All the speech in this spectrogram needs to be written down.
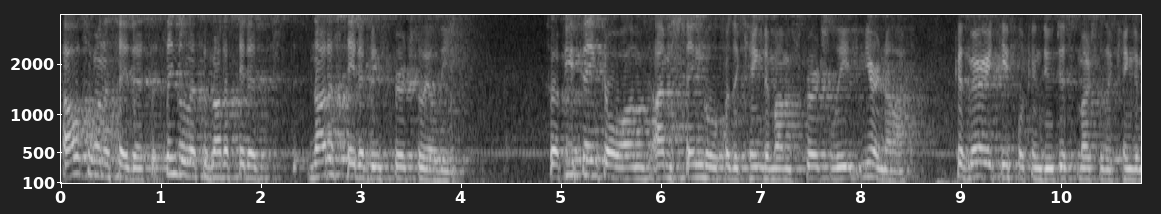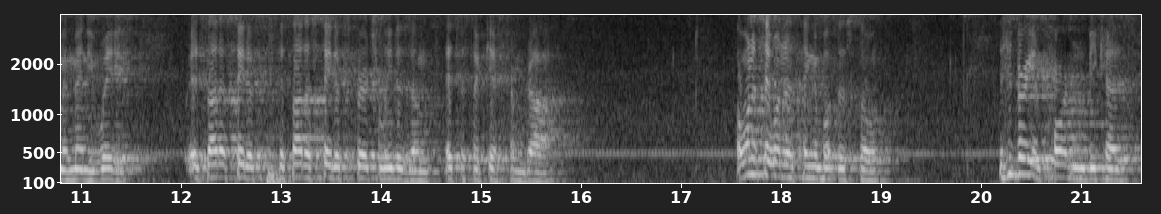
I also want to say this that singleness is not a state of not a state of being spiritually elite. So if you think oh i'm, I'm single for the kingdom i'm spiritually elite you're not because married people can do just as much for the kingdom in many ways it's not a state of it's not a state of spiritual elitism it's just a gift from god I want to say one other thing about this, though. This is very important because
